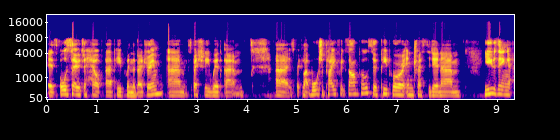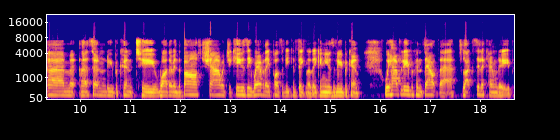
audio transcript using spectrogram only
it's also to help uh, people in the bedroom, um, especially with um, uh, like water play, for example. So if people are interested in um, using um, a certain lubricant to while they're in the bath, shower, jacuzzi, wherever they possibly can think that they can use a lubricant, we have lubricants out there like silicone lube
